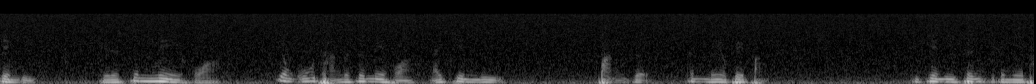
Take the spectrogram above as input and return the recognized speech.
建立。觉得生灭法用无常的生灭法来建立绑着跟没有被绑，去建立生死跟涅槃，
